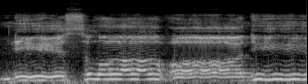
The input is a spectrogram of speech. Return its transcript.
ні слава, ні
